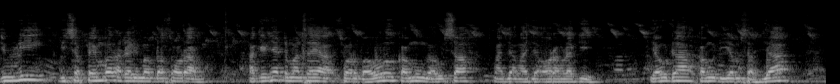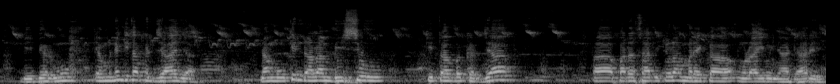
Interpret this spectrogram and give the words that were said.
Juli di September ada 15 orang. Akhirnya teman saya suara bau kamu nggak usah ngajak-ngajak orang lagi. Ya udah kamu diam saja bibirmu yang penting kita kerja aja. Nah mungkin dalam bisu kita bekerja uh, pada saat itulah mereka mulai menyadari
